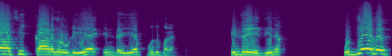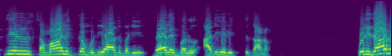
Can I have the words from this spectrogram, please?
ராசிக்காரர்களுடைய இன்றைய பொது பலன்கள். இன்றைய தினம் உத்தியோகத்தில் சமாளிக்க முடியாதபடி வேலை பலு அதிகரித்து காணப்படும். புதிதாக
